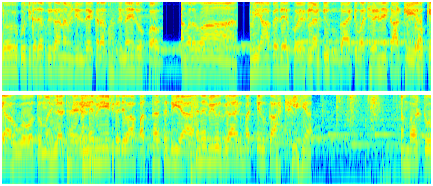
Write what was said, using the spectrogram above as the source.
लोग कुछ गजब के गाना में जिन्हें देखकर आप हँसी नहीं रोक पाओगे। नंबर वन अभी यहाँ पे देखो एक लड़की को गाय के बछड़े ने काट लिया। तो क्या हुआ? वो तो महिला ठहरी। उसने भी ईट का जवाब पत्थर से दिया। उसने भी उस गाय के बच्चे को काट लिया। नंबर टू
